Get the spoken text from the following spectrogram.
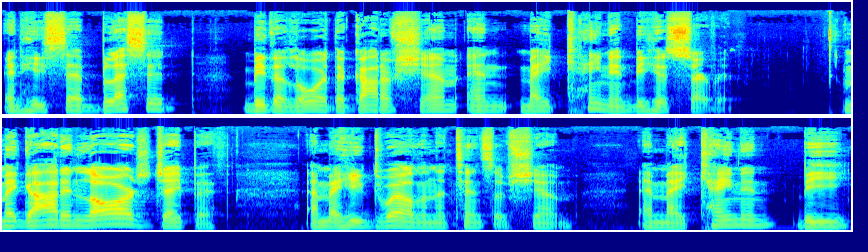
And he said, Blessed be the Lord, the God of Shem, and may Canaan be his servant. May God enlarge Japheth, and may he dwell in the tents of Shem, and may Canaan be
